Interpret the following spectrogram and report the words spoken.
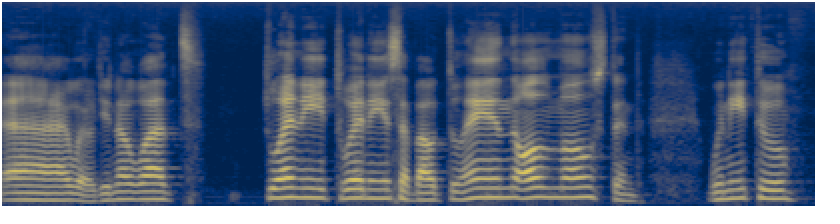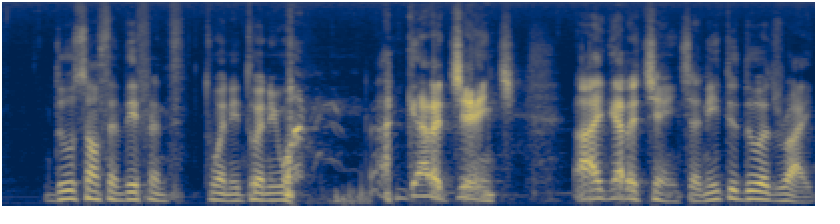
uh, well, you know what? 2020 is about to end almost, and we need to do something different 2021. I gotta change. I gotta change. I need to do it right.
